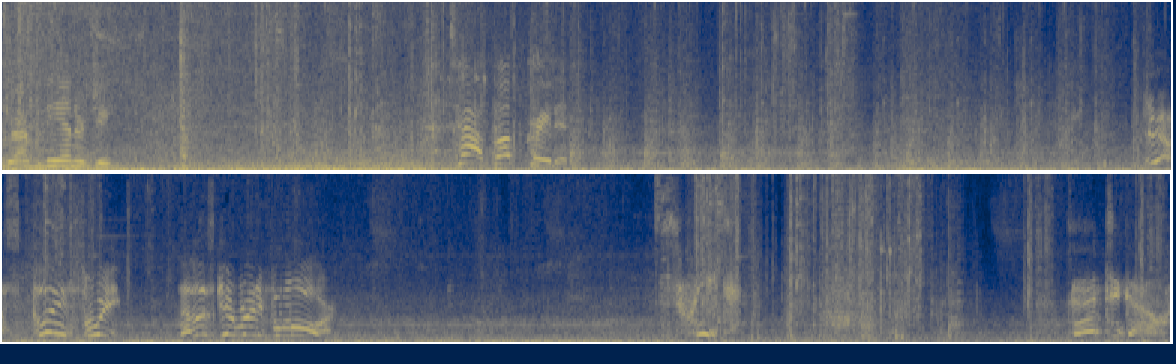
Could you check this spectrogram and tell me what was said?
Grab the energy. Tap upgraded. Yes, clean sweep! Now let's get ready for more! Sweet. Good to go.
